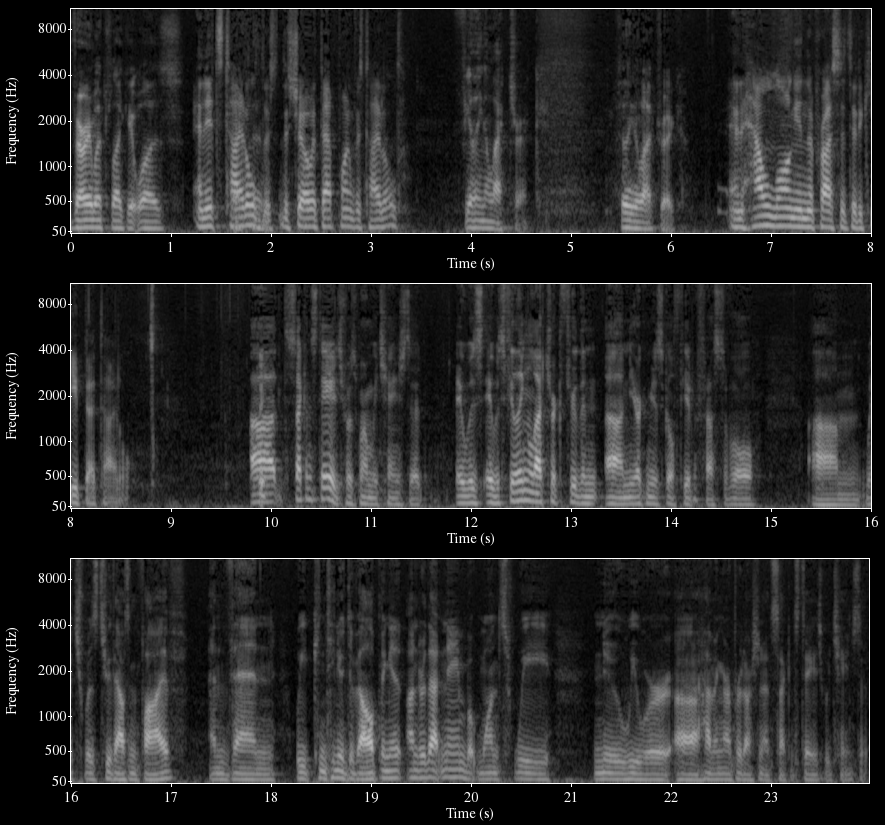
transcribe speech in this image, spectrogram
very much like it was. And it's titled, the, the show at that point was titled? Feeling electric. Feeling electric. And how long in the process did it keep that title? Uh, the second stage was when we changed it. It was it was feeling electric through the uh, New York Musical Theater Festival, um, which was 2005, and then we continued developing it under that name. But once we knew we were uh, having our production at second stage, we changed it.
